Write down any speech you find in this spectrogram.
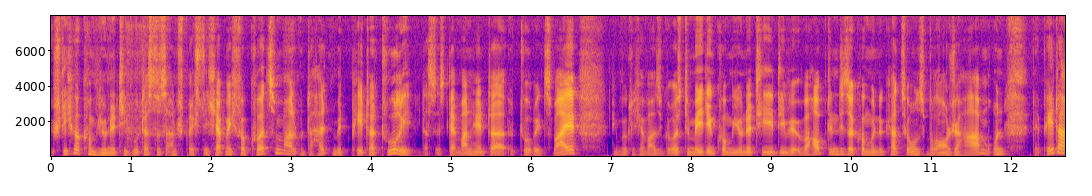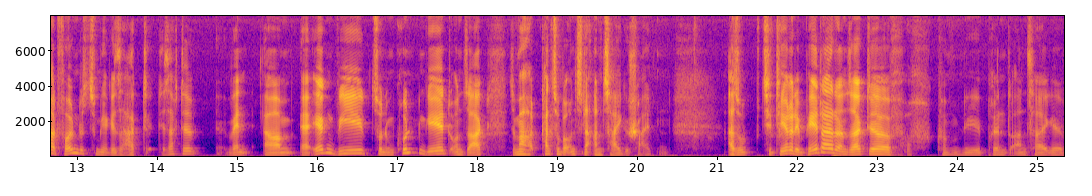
Stichwort Community, gut, dass du es ansprichst. Ich habe mich vor kurzem mal unterhalten mit Peter Turi. Das ist der Mann hinter Turi 2, die möglicherweise größte Medien-Community, die wir überhaupt in dieser Kommunikationsbranche haben. Und der Peter hat Folgendes zu mir gesagt. Der sagte, wenn ähm, er irgendwie zu einem Kunden geht und sagt, sag mal, kannst du bei uns eine Anzeige schalten? Also zitiere den Peter, dann sagt er, komm, nee, Printanzeige,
